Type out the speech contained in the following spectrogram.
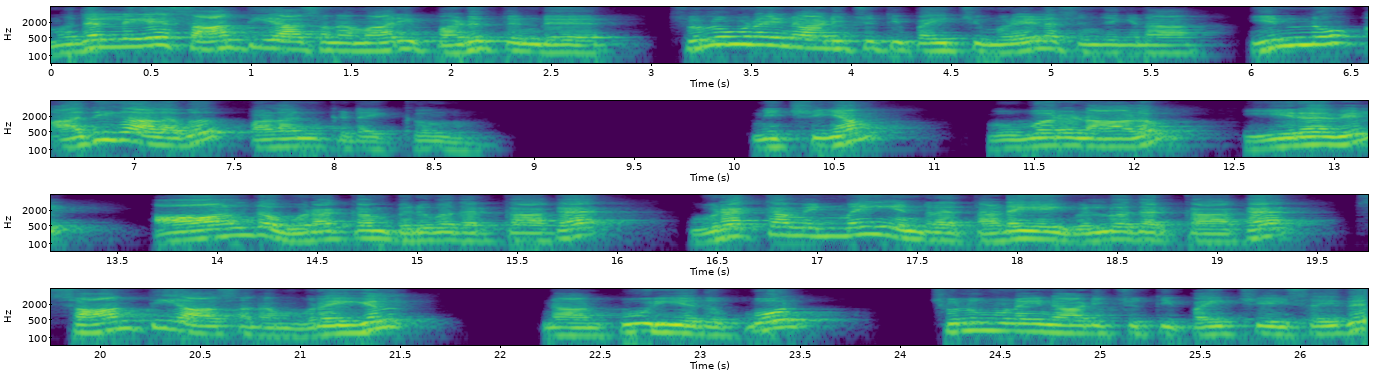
முதல்லயே சாந்தி ஆசனம் மாதிரி படுத்துண்டு சுழுமுனை நாடி சுத்தி பயிற்சி முறையில செஞ்சீங்கன்னா இன்னும் அதிக அளவு பலன் கிடைக்கும். நிச்சயம் ஒவ்வொரு நாளும் இரவில் ஆழ்ந்த உறக்கம் பெறுவதற்காக உறக்கமின்மை என்ற தடையை வெல்வதற்காக சாந்தி ஆசன முறையில் நான் கூறியது போல் சுழுமுனை நாடி சுத்தி பயிற்சியை செய்து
